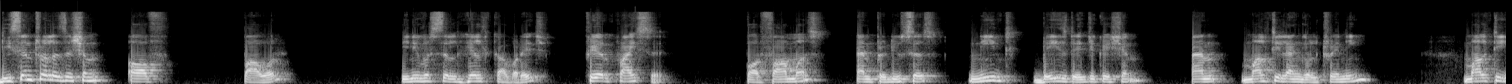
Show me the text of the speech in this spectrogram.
Decentralisation of power universal health coverage, fair prices for farmers and producers, need based education and multilingual training, multi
